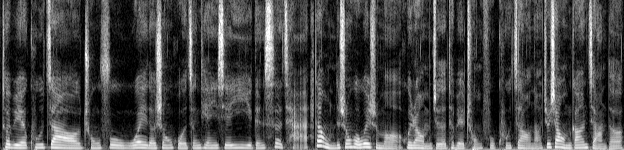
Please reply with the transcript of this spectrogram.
特别枯燥、重复、无味的生活增添一些意义跟色彩。但我们的生活为什么会让我们觉得特别重复、枯燥呢？就像我们刚刚讲的，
